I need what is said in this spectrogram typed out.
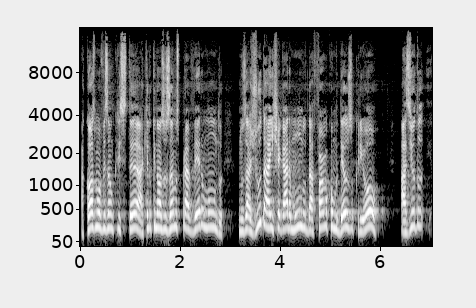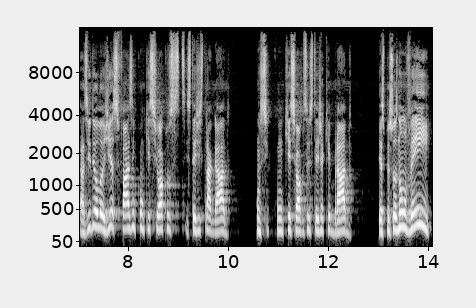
a cosmovisão cristã, aquilo que nós usamos para ver o mundo, nos ajuda a enxergar o mundo da forma como Deus o criou, as ideologias fazem com que esse óculos esteja estragado, com que esse óculos esteja quebrado. E as pessoas não veem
